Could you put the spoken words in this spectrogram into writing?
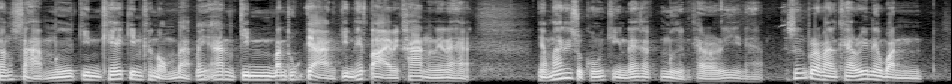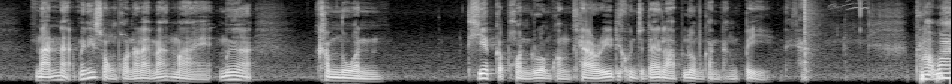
ทั้งสามมื้อกินเค้กกินขนมแบบไม่อั้นกินบรรทุกอย่างกินให้ตายไปข้างหนึงเนี่ยนะฮะอย่างมากที่สุดคงกินได้สักหมื่นแคลอรี่นะครับซึ่งประมาณแคลอรี่ในวันนั้นน่ะไม่ได้ส่งผลอะไรมากมาย เมื่อคำนวณเทียบกับผลรวมของแคลอรี่ที่คุณจะได้รับรวมกันทั้งปีนะครับ ราะว่า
